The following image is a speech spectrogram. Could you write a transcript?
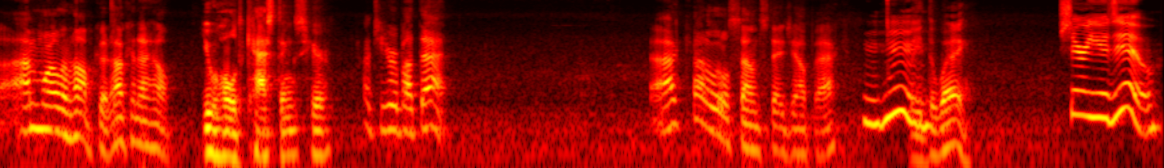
I'm Marlon Hopgood. How can I help? You hold castings here? How'd you hear about that? I got a little soundstage out back. Mm-hmm. Lead the way. Sure you do.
